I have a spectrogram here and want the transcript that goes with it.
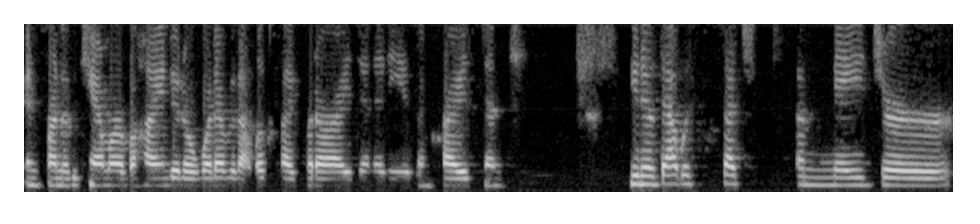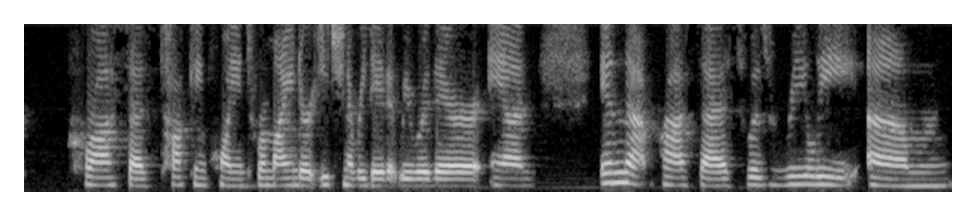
in front of the camera or behind it or whatever that looks like, but our identity is in Christ. And, you know, that was such a major process talking point reminder each and every day that we were there. And in that process was really um,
